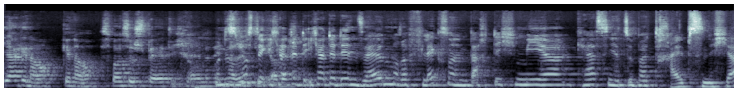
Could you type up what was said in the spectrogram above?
ja genau, genau. Es war so spät, ich erinnere mich Und es ist lustig, ich hatte, ich hatte denselben Reflex und dann dachte ich mir, Kerstin, jetzt übertreib's nicht, ja?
